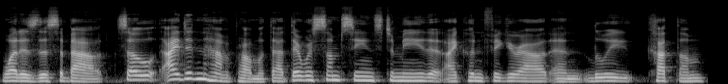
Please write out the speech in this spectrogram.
what is this about so i didn't have a problem with that there were some scenes to me that i couldn't figure out and louis cut them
